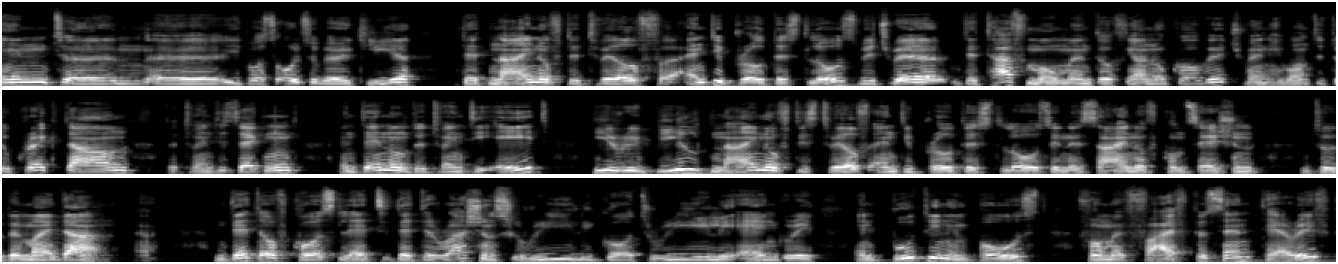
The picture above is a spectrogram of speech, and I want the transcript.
and um, uh, it was also very clear that nine of the 12 anti-protest laws, which were the tough moment of Yanukovych when he wanted to crack down the 22nd, and then on the 28th, he repealed nine of these 12 anti-protest laws in a sign of concession to the Maidan. That, of course, led that the Russians really got really angry, and Putin imposed from a 5% tariff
